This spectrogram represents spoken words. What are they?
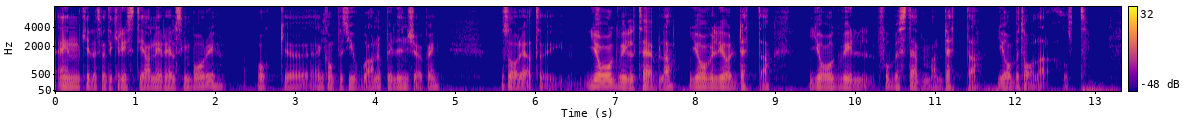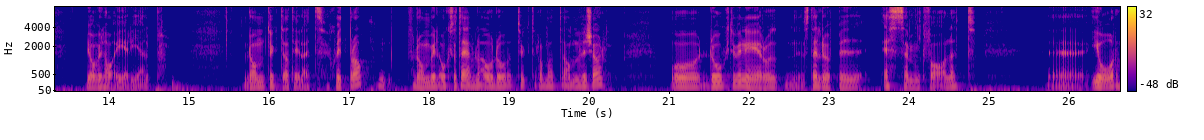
En kille som heter Christian nere i Helsingborg och eh, en kompis Johan uppe i Linköping. Och sa det att jag vill tävla, jag vill göra detta, jag vill få bestämma detta, jag betalar allt. Jag vill ha er hjälp. De tyckte att det lät skitbra. För de ville också tävla och då tyckte de att ja, men vi kör. Och då åkte vi ner och ställde upp i SM-kvalet eh, i år.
